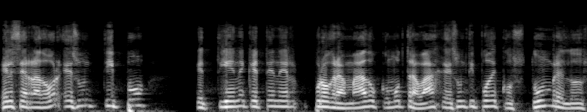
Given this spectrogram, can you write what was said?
El cerrador es un tipo que tiene que tener programado cómo trabaja, es un tipo de costumbres, los,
